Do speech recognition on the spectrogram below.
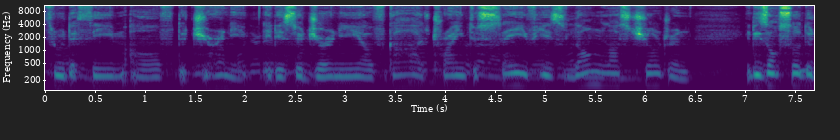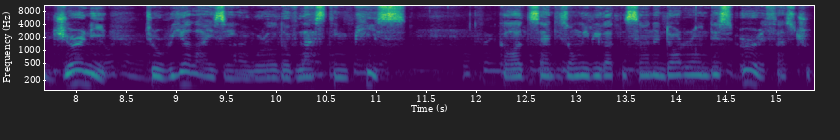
through the theme of the journey. It is the journey of God trying to save his long lost children. It is also the journey to realizing a world of lasting peace. God sent his only begotten Son and daughter on this earth as true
